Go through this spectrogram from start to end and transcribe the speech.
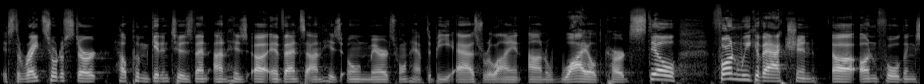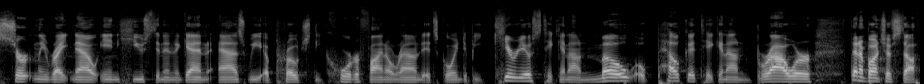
it's the right sort of start. Help him get into his event on his uh, events on his own merits. Won't have to be as reliant on wild cards. Still, fun week of action uh, unfolding certainly right now in Houston. And again, as we approach the quarterfinal round, it's going to be Kyrgios taking on Mmoh, Opelka taking on Brouwer, then a bunch of stuff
